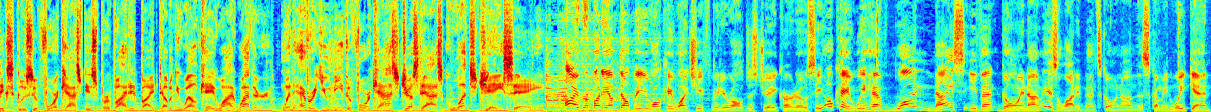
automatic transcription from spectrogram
exclusive forecast is provided by WLKY Weather. Whenever you need the forecast, just ask, What's Jay say? Hi, everybody. I'm WLKY Chief Meteorologist Jay Cardosi. Okay, we have one nice event going on. There's a lot of events going on this coming weekend,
